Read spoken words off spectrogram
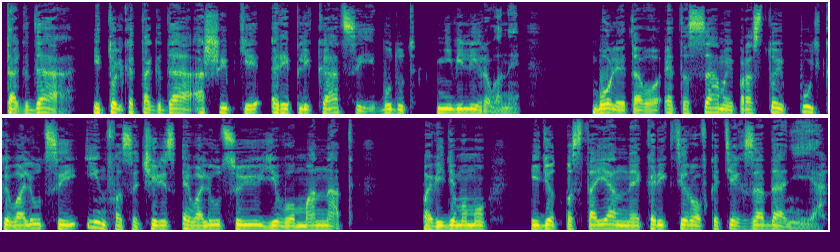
Тогда и только тогда ошибки репликации будут нивелированы. Более того, это самый простой путь к эволюции инфоса через эволюцию его монад. По-видимому, идет постоянная корректировка тех задания.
